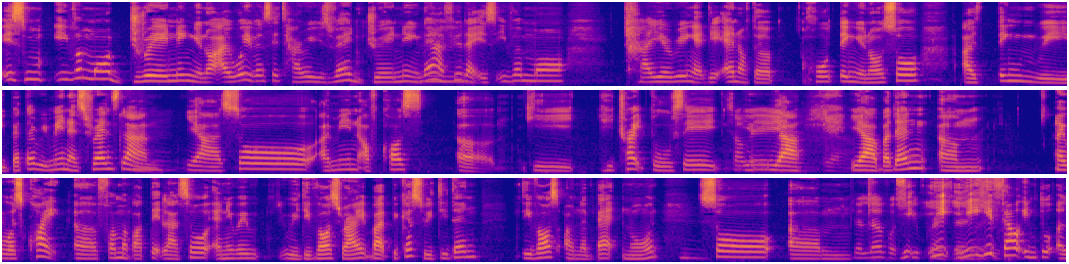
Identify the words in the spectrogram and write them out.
it's m- even more draining, you know. I won't even say tiring, it's very draining. Then I feel Mm. that it's even more tiring at the end of the whole thing, you know. So I think we better remain as friends lah. Mm. Yeah. So I mean, of course, uh, he he tried to say, y- Salvation, yeah, yeah. yeah, but then um, I was quite uh firm about it lah. So anyway, we divorced, right? But because we didn't divorce on a bad note, Mm. so um, The love was he, he, he, he fell into a,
